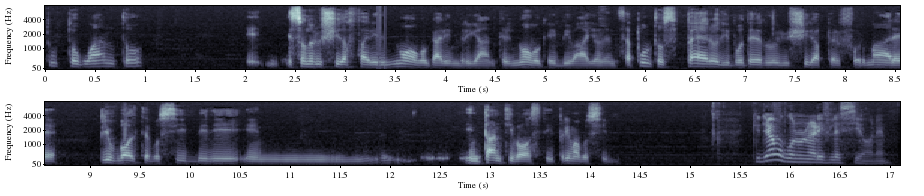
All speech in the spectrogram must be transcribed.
tutto quanto e, e sono riuscito a fare il nuovo Karim Brigante, il nuovo KB Violence. Appunto spero di poterlo riuscire a performare più volte possibili in, in tanti posti, il prima possibile. Chiudiamo con una riflessione.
